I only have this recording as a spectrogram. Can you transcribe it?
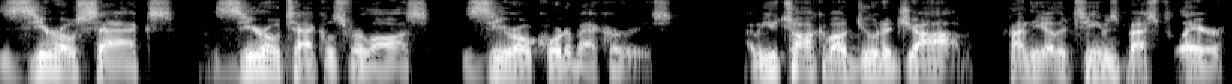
zero sacks, zero tackles for loss, zero quarterback hurries. I mean, you talk about doing a job on the other team's mm-hmm. best player.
